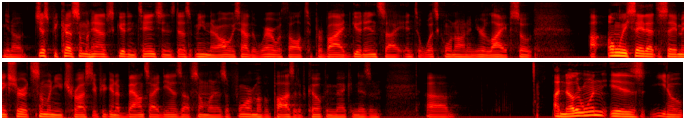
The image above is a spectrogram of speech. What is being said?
you know, just because someone has good intentions doesn't mean they always have the wherewithal to provide good insight into what's going on in your life. So, I only say that to say make sure it's someone you trust if you're going to bounce ideas off someone as a form of a positive coping mechanism. Uh, another one is, you know,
